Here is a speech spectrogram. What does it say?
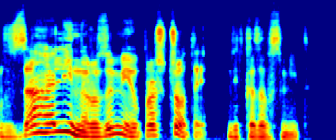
Взагалі не розумію, про що ти, відказав Сміт.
